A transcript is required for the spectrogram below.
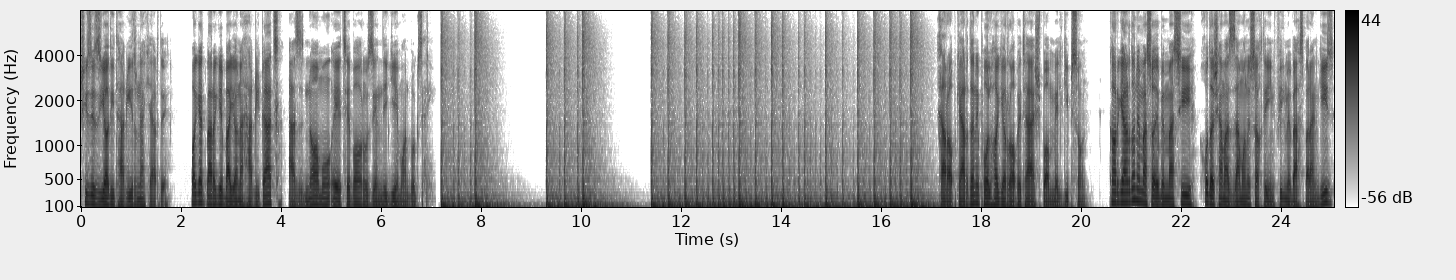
چیز زیادی تغییر نکرده. باید برای بیان حقیقت از نام و اعتبار و زندگیمان بگذریم. خراب کردن پلهای رابطه اش با مل گیبسون کارگردان مسائب مسیح خودش هم از زمان ساخت این فیلم بحث برانگیز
